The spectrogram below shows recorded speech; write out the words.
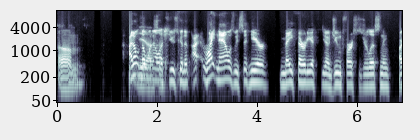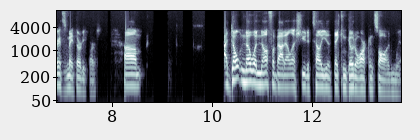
Um, I don't know what LSU is going to. Right now, as we sit here, May 30th, you know, June 1st, as you're listening, I guess it's May 31st. Um, I don't know enough about LSU to tell you that they can go to Arkansas and win.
